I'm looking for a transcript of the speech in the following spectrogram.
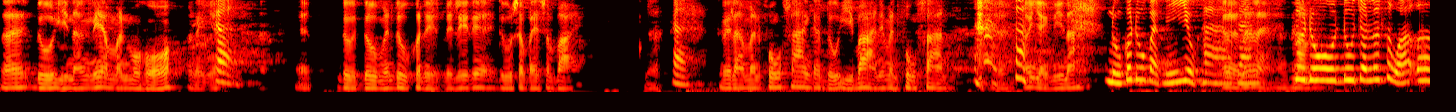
แล้วดูอีนางเนี่ยมันโมโหอะไรเงี้ยค่ะเออดูดูมันดูคนอื่นไปเรื่อยๆดูสบายๆ นะค่ะเวลามันฟุ้งซ่านก็ดูอีบ้านี่มันฟุ้งซ่านเออต้องอย่างนี้นะหนูก็ดูแบบนี้อยู่ค่ะเอออาจารนั่ย์นแหละคือดูดูจนรู้สึกว่า เออ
